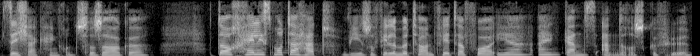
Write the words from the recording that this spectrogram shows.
Sicher kein Grund zur Sorge. Doch Haleys Mutter hat, wie so viele Mütter und Väter vor ihr, ein ganz anderes Gefühl.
